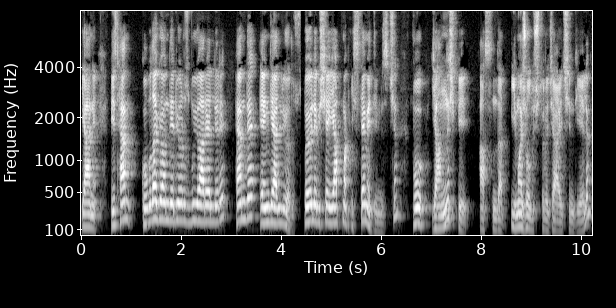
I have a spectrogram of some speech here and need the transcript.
Yani biz hem Google'a gönderiyoruz bu URL'leri hem de engelliyoruz. Böyle bir şey yapmak istemediğimiz için bu yanlış bir aslında imaj oluşturacağı için diyelim.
